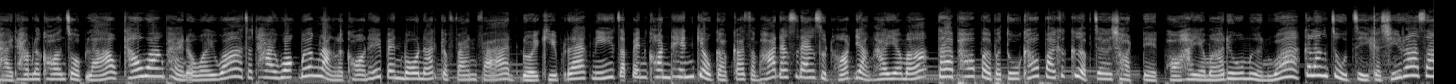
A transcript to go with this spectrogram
ถ่ายทำละครจบแล้ว เขาวางแผนเอาไว้ว่าจะถ่ายวอล์กเบื้องหลังละครให้เป็นโบนัสกับแฟนๆ โดยคลิปแรกนี้จะเป็นคอนเทนต์เกี่ยวกับการสัมภาษณ์นักแสดงสุดฮอตอย่างไฮยามะ แต่พอเปิดประตูเข้าไปก็เกือบเจอช็อตเด็ดพอไฮยามะดูเหมือนว่ากำลังจูจีกับชิราซา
